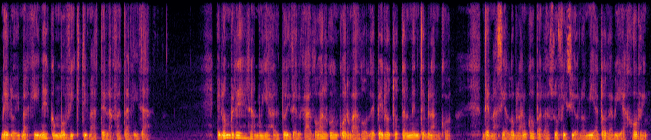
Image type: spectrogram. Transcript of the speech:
Me lo imaginé como víctimas de la fatalidad. El hombre era muy alto y delgado, algo encorvado, de pelo totalmente blanco, demasiado blanco para su fisionomía todavía joven.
